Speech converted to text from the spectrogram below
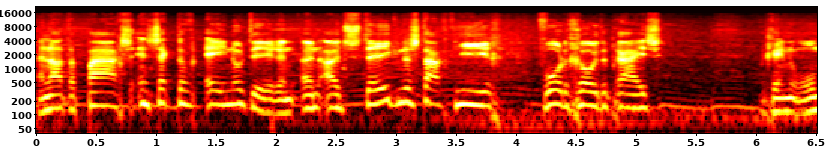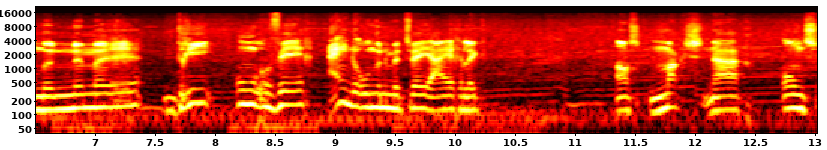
En laat de paars in sector 1 noteren. Een uitstekende start hier voor de grote prijs. Begin ronde nummer 3 ongeveer. Einde ronde nummer 2 eigenlijk. Als Max naar ons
